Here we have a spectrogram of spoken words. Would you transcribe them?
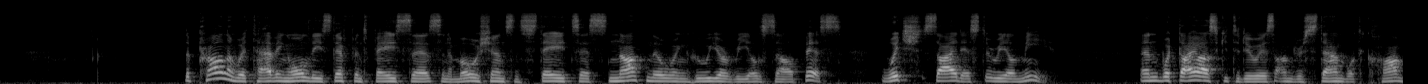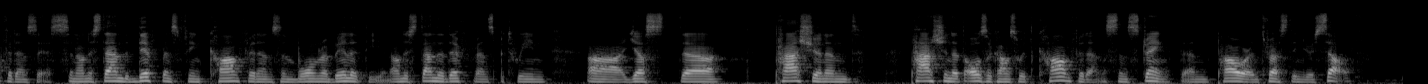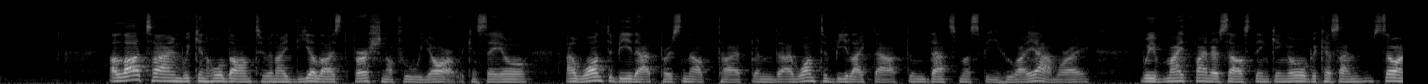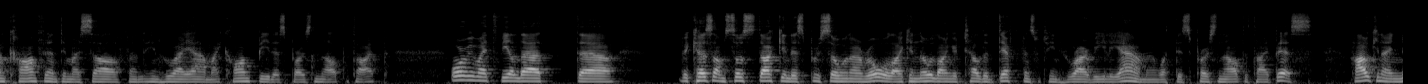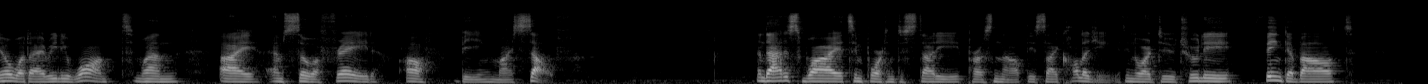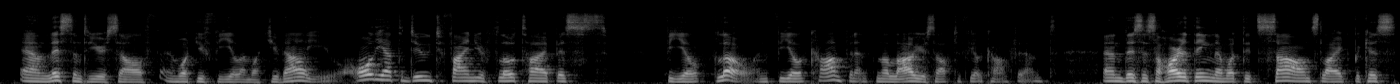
The problem with having all these different faces and emotions and states is not knowing who your real self is. Which side is the real me? And what I ask you to do is understand what confidence is and understand the difference between confidence and vulnerability and understand the difference between uh, just uh, passion and passion that also comes with confidence and strength and power and trust in yourself. A lot of time we can hold on to an idealized version of who we are. We can say, oh, I want to be that personality type and I want to be like that and that must be who I am. Or we might find ourselves thinking, oh, because I'm so unconfident in myself and in who I am, I can't be this personality type. Or we might feel that uh, because I'm so stuck in this persona role, I can no longer tell the difference between who I really am and what this personality type is. How can I know what I really want when I am so afraid of being myself? And that is why it's important to study personality psychology in order to truly think about and listen to yourself and what you feel and what you value. All you have to do to find your flow type is feel flow and feel confident and allow yourself to feel confident. And this is a harder thing than what it sounds like because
